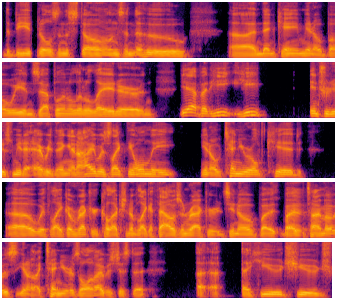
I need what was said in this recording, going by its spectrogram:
the Beatles and the Stones and the Who, uh, and then came you know Bowie and Zeppelin a little later, and yeah, but he he introduced me to everything, and I was like the only you know ten year old kid uh, with like a record collection of like a thousand records. You know, by by the time I was you know like ten years old, I was just a a, a huge huge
